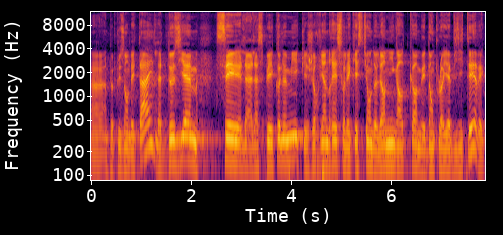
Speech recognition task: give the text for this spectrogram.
euh, un peu plus en détail. La deuxième, c'est l'aspect économique, et je reviendrai sur les questions de learning outcome et d'employabilité avec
